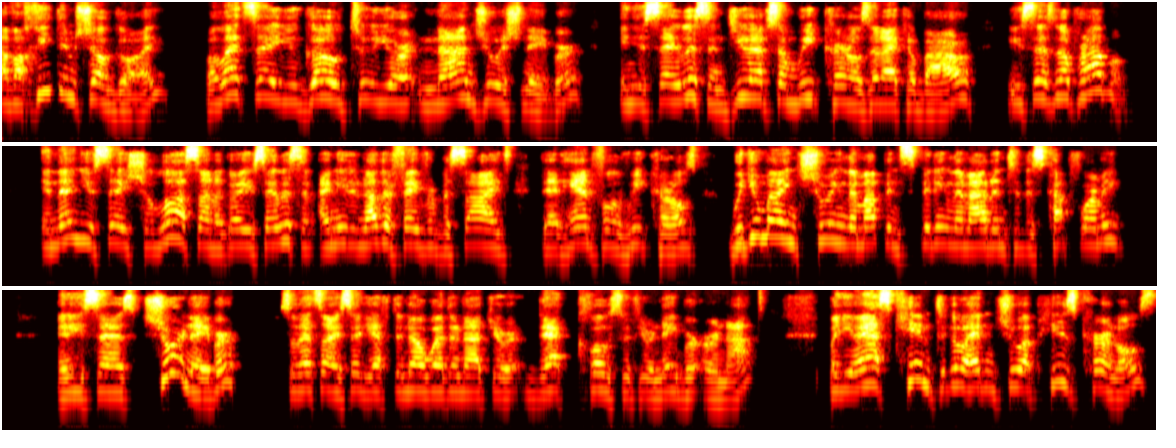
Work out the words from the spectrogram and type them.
Avachitim shel goy. Well, let's say you go to your non-Jewish neighbor and you say, "Listen, do you have some wheat kernels that I could borrow?" He says, "No problem." And then you say shalas on a goy. You say, "Listen, I need another favor besides that handful of wheat kernels. Would you mind chewing them up and spitting them out into this cup for me?" And he says, "Sure, neighbor." So that's why I said you have to know whether or not you're that close with your neighbor or not. But you ask him to go ahead and chew up his kernels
